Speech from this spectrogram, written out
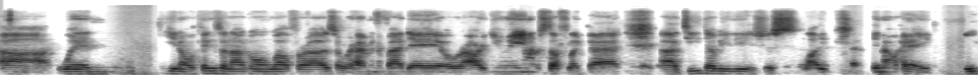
uh, when you know things are not going well for us, or we're having a bad day, or we're arguing, or stuff like that. Uh, TWD is just like you know, hey, you,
